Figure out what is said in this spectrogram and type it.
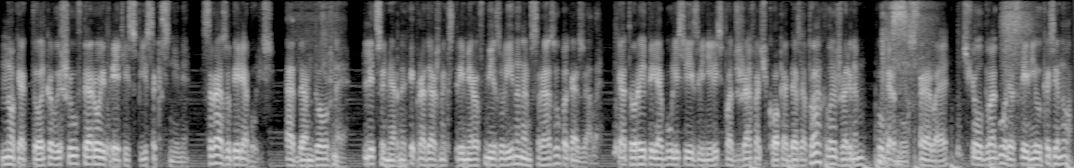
Но как только вышел второй и третий список с ними, сразу переобулись. Отдам должное. Лицемерных и продажных стримеров Мизулина нам сразу показала. Которые переобулись и извинились, поджав очко, когда запахло жареным. Угорнул справа. Чел два года стримил казино,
